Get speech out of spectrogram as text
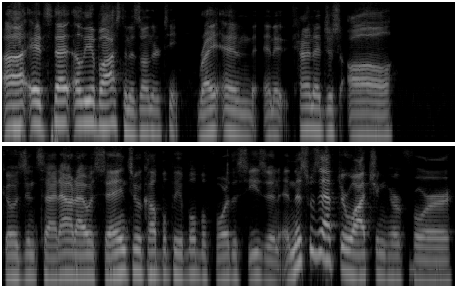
uh, it's that Aliyah Boston is on their team, right? And and it kind of just all goes inside out. I was saying to a couple people before the season, and this was after watching her for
